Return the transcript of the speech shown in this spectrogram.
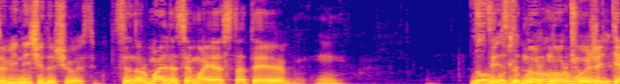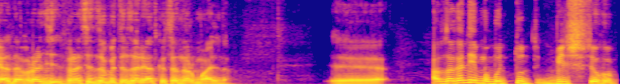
до війни чи до чогось. Це нормально, це має стати Норму для нор- нормою життя. Да? Вранці, вранці зробити зарядку це нормально. Е, а взагалі, мабуть, тут більш всього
